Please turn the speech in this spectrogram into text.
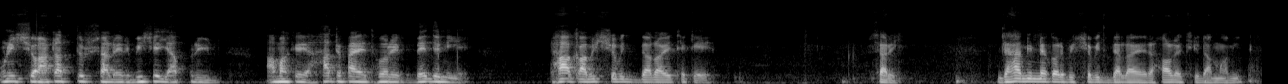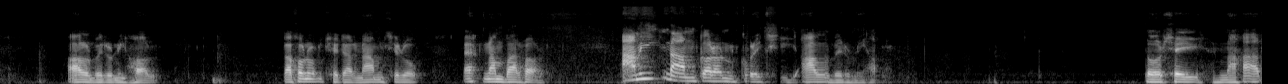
উনিশশো আটাত্তর সালের বিশেই এপ্রিল আমাকে হাতে পায়ে ধরে বেঁধে নিয়ে ঢাকা বিশ্ববিদ্যালয় থেকে সরি জাহাঙ্গীরনগর বিশ্ববিদ্যালয়ের হলে ছিলাম আমি, আলবেরুনি হল তখনও সেটার নাম ছিল এক নাম্বার হল আমি নামকরণ করেছি আলবেরুনি হল তো সেই নাহার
